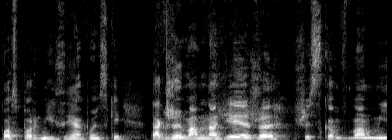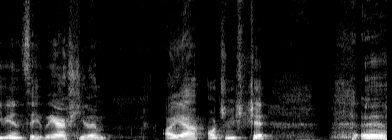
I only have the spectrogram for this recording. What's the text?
pospornicy japońskiej. Także mam nadzieję, że wszystko Wam mniej więcej wyjaśniłem. A ja oczywiście e,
